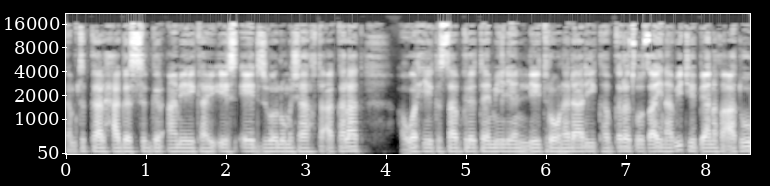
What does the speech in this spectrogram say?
ከም ትካል ሓገዝ ስግር ኣሜሪካ ዩኤስ ኤይድ ዝበሉ መሻርኽቲ ኣካላት ኣብ ወርሒ ክሳብ ክልተ ሚሊየን ሊትሮ ነዳዲ ካብ ቀረፅ ወፃኢ ናብ ኢትዮጵያ ንኽኣትው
